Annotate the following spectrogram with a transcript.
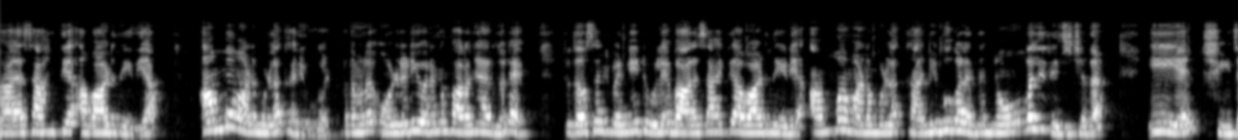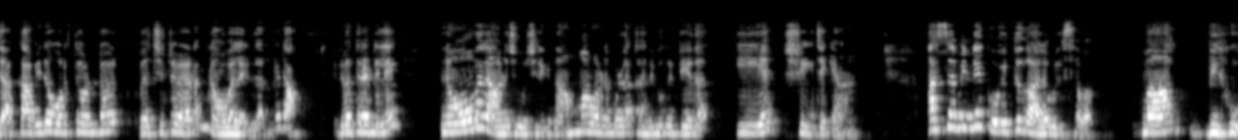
ബാലസാഹിത്യ അവാർഡ് നേടിയ അമ്മ മണമുള്ള കനിവുകൾ. അപ്പൊ നമ്മൾ ഓൾറെഡി ഒരെണ്ണം പറഞ്ഞായിരുന്നു അല്ലെ? ടു തൗസൻഡ് ട്വന്റി ടൂലെ ബാലസാഹിത്യ അവാർഡ് നേടിയ അമ്മ മണമുള്ള കനിവുകൾ എന്ന നോവൽ രചിച്ചത് ഇ എൻ ഷീജ. കവിത ഓർത്തുകൊണ്ട് വെച്ചിട്ട് വേണം നോവൽ എഴുതാൻ കേട്ടോ. ഇരുപത്തിരണ്ടിലെ നോവലാണ് ചോദിച്ചിരിക്കുന്നത്. അമ്മ മണമുള്ള കനിവ് കിട്ടിയത് ഇ എൻ ഷീജയ്ക്കാണ്. അസമിന്റെ കൊയ്ത്തുകാല ഉത്സവം. മാ ബിഹു.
